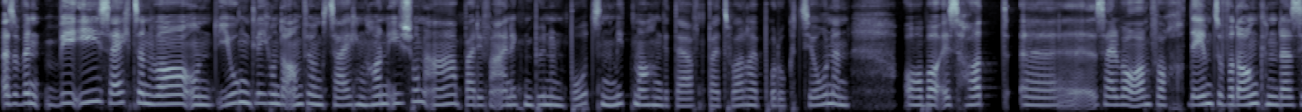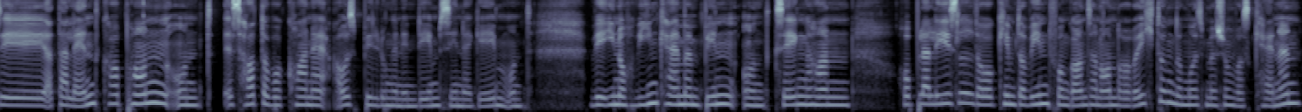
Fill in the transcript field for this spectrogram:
also wenn wie ich 16 war und jugendlich unter Anführungszeichen, habe ich schon auch bei den Vereinigten Bühnen Bozen mitmachen gedurft bei zwei, drei Produktionen. Aber es hat äh, selber einfach dem zu verdanken, dass ich ein Talent gehabt habe und es hat aber keine Ausbildungen in dem Sinne gegeben. Und wie ich nach Wien gekommen bin und gesehen habe, hoppla Liesel, da kommt der Wind von ganz einer anderen Richtung, da muss man schon was kennen,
